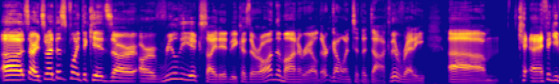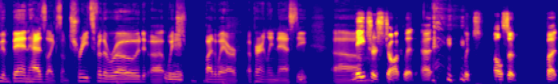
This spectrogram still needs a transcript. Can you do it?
Uh, sorry. So at this point, the kids are are really excited because they're on the monorail. They're going to the dock. They're ready. Um, I think even Ben has like some treats for the road, uh, which, Mhm. by the way, are apparently nasty. Um, nature's chocolate, uh, which also, but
